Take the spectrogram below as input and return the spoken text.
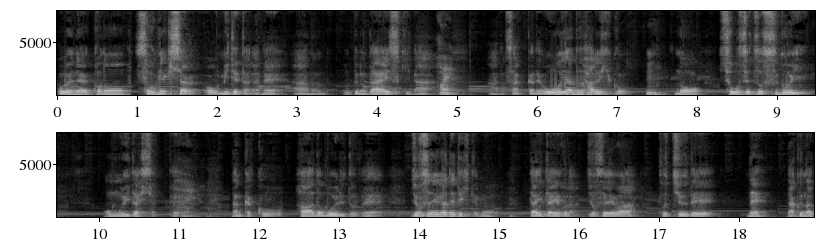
俺ねこの狙撃者を見てたらねあの僕の大好きな、はい。あの作家で大藪春彦の小説をすごい思い出しちゃって、なんかこうハードボイルドで女性が出てきても大体ほら女性は途中でね亡くなっ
